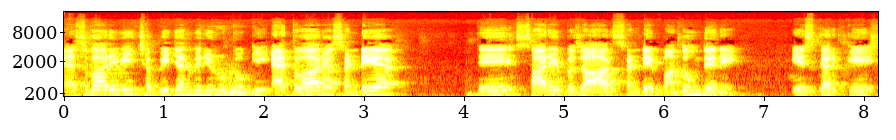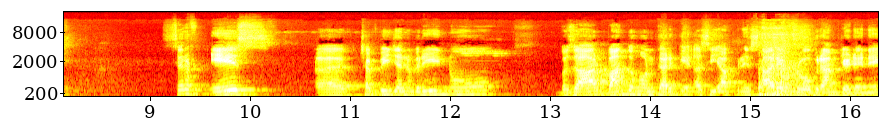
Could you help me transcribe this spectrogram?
ਆ ਇਸ ਵਾਰ ਵੀ 26 ਜਨਵਰੀ ਨੂੰ ਕਿਉਂਕਿ ਐਤਵਾਰ ਹੈ ਸੰਡੇ ਹੈ ਤੇ ਸਾਰੇ ਬਾਜ਼ਾਰ ਸੰਡੇ ਬੰਦ ਹੁੰਦੇ ਨੇ। ਇਸ ਕਰਕੇ ਸਿਰਫ ਇਸ ਅ, 26 ਜਨਵਰੀ ਨੂੰ ਬਾਜ਼ਾਰ ਬੰਦ ਹੋਣ ਕਰਕੇ ਅਸੀਂ ਆਪਣੇ ਸਾਰੇ ਪ੍ਰੋਗਰਾਮ ਜਿਹੜੇ ਨੇ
